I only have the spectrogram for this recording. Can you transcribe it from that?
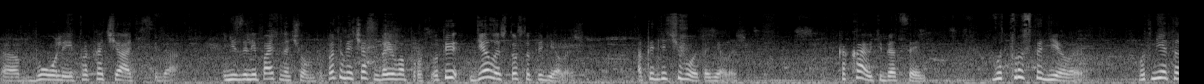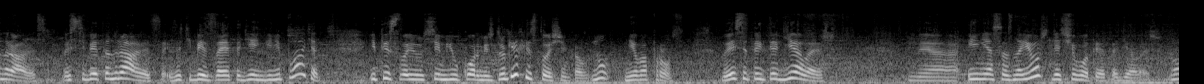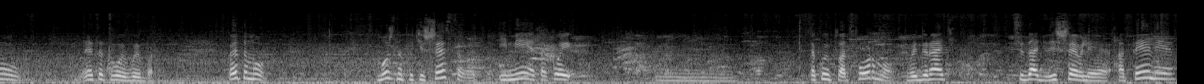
э, болей, прокачать себя, не залипать на чем-то. Поэтому я часто задаю вопрос. Вот ты делаешь то, что ты делаешь. А ты для чего это делаешь? Какая у тебя цель? Вот просто делаю. Вот мне это нравится. Но если тебе это нравится, и за тебе за это деньги не платят, и ты свою семью кормишь других источников, ну, не вопрос. Но если ты это делаешь э, и не осознаешь, для чего ты это делаешь, ну, это твой выбор. Поэтому можно путешествовать, имея такой, такую платформу, выбирать всегда дешевле отели,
